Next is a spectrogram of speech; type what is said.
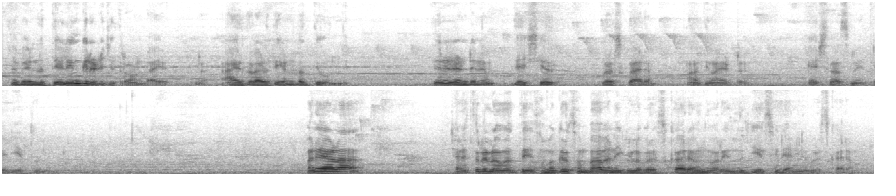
എന്ന പേരിൽ തെലുങ്കിലൊരു ചിത്രം ഉണ്ടായി ആയിരത്തി തൊള്ളായിരത്തി എൺപത്തി ഒന്നിൽ ഇതിന് രണ്ടിനും ദേശീയ പുരസ്കാരം ആദ്യമായിട്ട് യേശുദാസിനെ തേടിയെത്തുന്നുണ്ട്. മലയാള ചലച്ചിത്ര ലോകത്തെ സമഗ്ര സംഭാവനയ്ക്കുള്ള പുരസ്കാരം എന്ന് പറയുന്നത് ജെ സി ഡാനിയൽ പുരസ്കാരം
